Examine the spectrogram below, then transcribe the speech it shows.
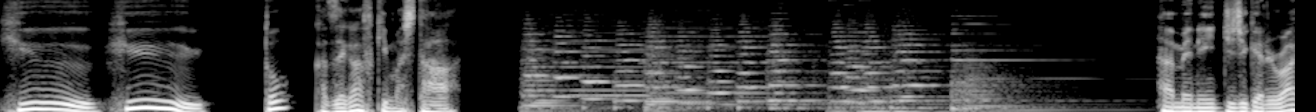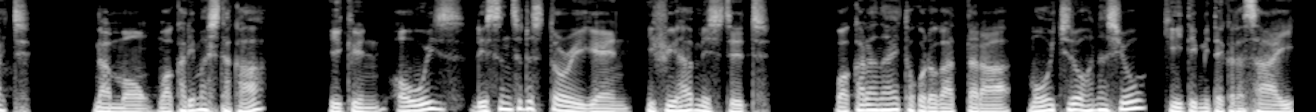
Hugh, Hugh と風が吹きました。How many did you get it right? 難問わかりましたか ?You can always listen to the story again if you have missed it. わからないところがあったらもう一度お話を聞いてみてください。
